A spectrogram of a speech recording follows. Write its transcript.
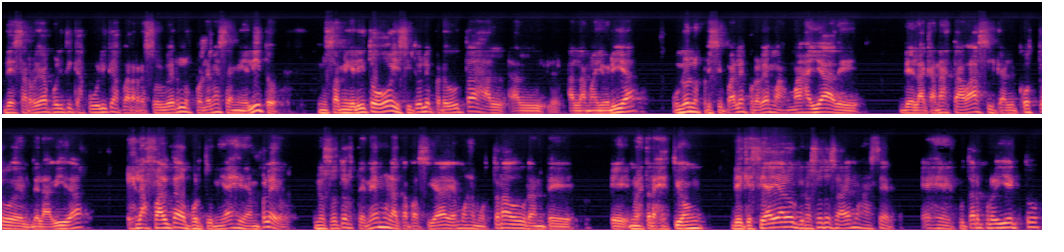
desarrollar políticas públicas para resolver los problemas de San Miguelito. En San Miguelito hoy, si tú le preguntas al- al- a la mayoría, uno de los principales problemas, más allá de, de la canasta básica, el costo de, de la vida, es la falta de oportunidades y de empleo. Nosotros tenemos la capacidad, hemos demostrado durante eh, nuestra gestión, de que si hay algo que nosotros sabemos hacer, es ejecutar proyectos,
